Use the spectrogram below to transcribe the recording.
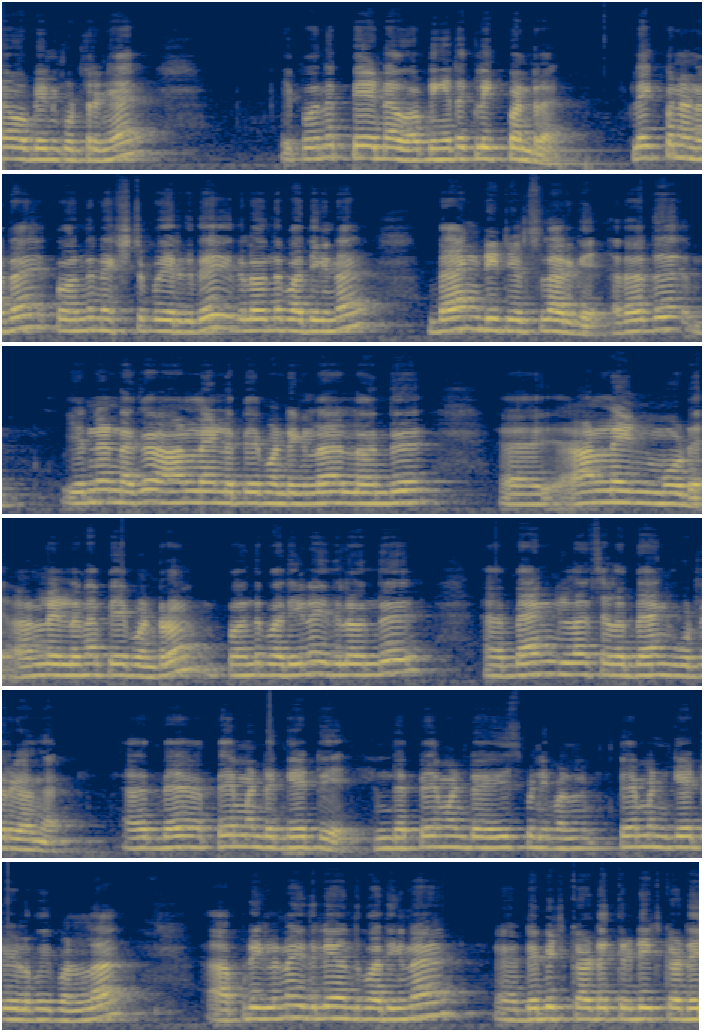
நவ் அப்படின்னு கொடுத்துருங்க. இப்போ வந்து பே நவ் அப்படிங்கிறத கிளிக் பண்ணுறேன் கிளிக் பண்ணினதை இப்போ வந்து நெக்ஸ்ட்டு போயிருக்குது. இதில் வந்து பார்த்தீங்கன்னா பேங்க் டீட்டெயில்ஸ்லாம் இருக்குது அதாவது என்னென்னாக்கா ஆன்லைனில் பே பண்ணுறீங்களா இல்லை வந்து ஆன்லைன் மோடு ஆன்லைனில் தான் பே பண்ணுறோம் இப்போ வந்து பார்த்தீங்கன்னா இதில் வந்து பேங்க்லாம் சில பேங்க் கொடுத்துருக்காங்க. அது பே பேமெண்ட்டு கேட்வே இந்த பேமெண்ட்டை யூஸ் பண்ணி பண்ண பேமெண்ட் கேட்வேயில் போய் பண்ணலாம். அப்படி இல்லைன்னா இதுலேயே வந்து பார்த்தீங்கன்னா debit card credit card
